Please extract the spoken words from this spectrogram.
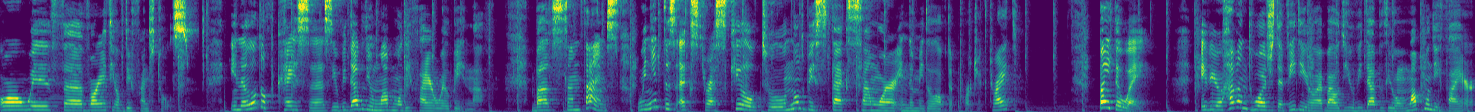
or with a variety of different tools. In a lot of cases, UVW map modifier will be enough. But sometimes we need this extra skill to not be stuck somewhere in the middle of the project, right? By the way, if you haven't watched the video about UVW map modifier,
